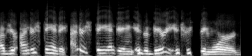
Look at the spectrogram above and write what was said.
of your understanding, understanding is a very interesting word.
